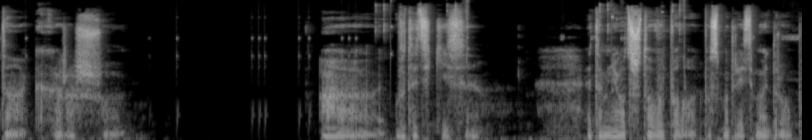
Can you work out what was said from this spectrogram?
Так, хорошо. А вот эти кисы. Это мне вот что выпало, вот посмотреть мой дроп.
